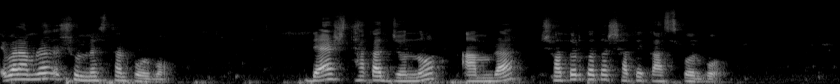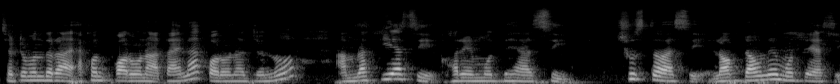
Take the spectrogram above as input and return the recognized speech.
এবার আমরা শূন্যস্থান পড়ব। ড্যাশ থাকার জন্য আমরা সতর্কতার সাথে কাজ করব। ছোট বন্ধুরা, এখন করোনা, তাই না? করোনার জন্য আমরা কি আছি? ঘরের মধ্যে আছি, সুস্থ আছি লকডাউনের মধ্যে আছি,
